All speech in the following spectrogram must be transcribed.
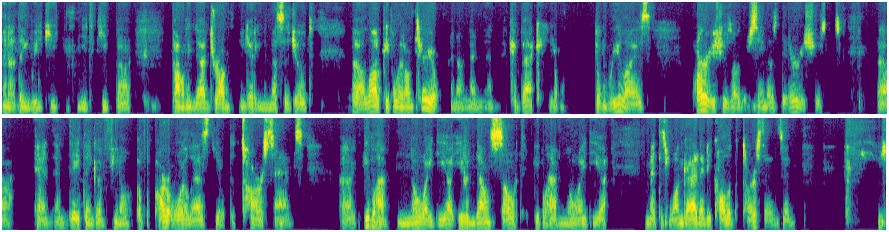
and I think we keep need to keep uh, pounding that drum and getting the message out. Uh, a lot of people in Ontario and, and, and Quebec, you know, don't realize our issues are the same as their issues. Uh, and and they think of you know of our oil as you know the tar sands uh, people have no idea. Even down south, people have no idea. I met this one guy that he called tar sands, and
